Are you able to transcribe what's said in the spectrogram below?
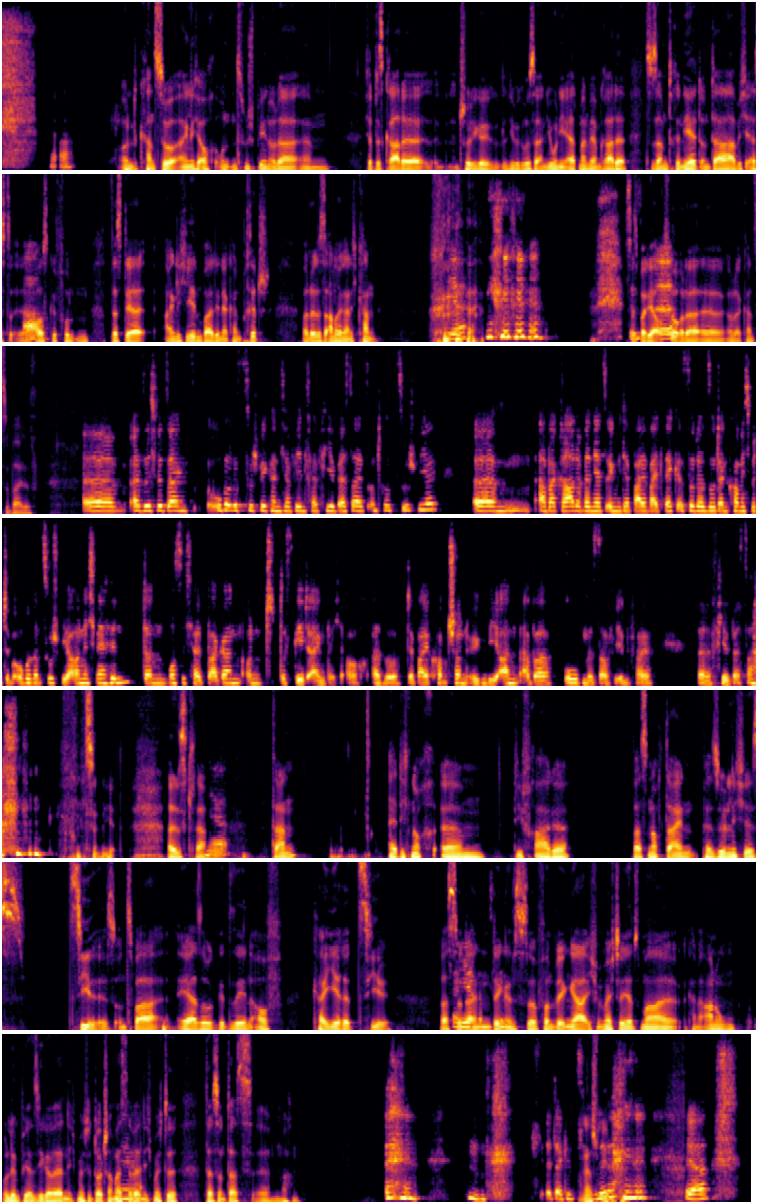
ja. Und kannst du eigentlich auch unten zuspielen oder ähm, ich habe das gerade, entschuldige, liebe Grüße an Joni Erdmann, wir haben gerade zusammen trainiert und da habe ich erst äh, ah. herausgefunden, dass der eigentlich jeden Ball, den er kann, pritscht, weil er das andere gar nicht kann. Ja. Ist das, bei dir auch äh, so oder, äh, oder kannst du beides? Äh, also ich würde sagen, oberes Zuspiel kann ich auf jeden Fall viel besser als unteres Zuspiel. Ähm, aber gerade wenn jetzt irgendwie der Ball weit weg ist oder so, dann komme ich mit dem oberen Zuspiel auch nicht mehr hin. Dann muss ich halt baggern und das geht eigentlich auch. Also der Ball kommt schon irgendwie an, aber oben ist auf jeden Fall äh, viel besser. Funktioniert. Alles klar. Ja. Dann hätte ich noch ähm, die Frage, was noch dein persönliches Ziel ist. Und zwar eher so gesehen auf Karriereziel was so dein Ding ist. So von wegen, ja, ich möchte jetzt mal, keine Ahnung, Olympiasieger werden, ich möchte deutscher Meister ja. werden, ich möchte das und das äh, machen. hm. da gibt's Ja, viele. schwierig, ja,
